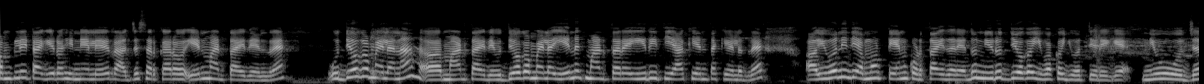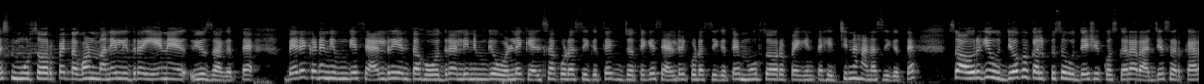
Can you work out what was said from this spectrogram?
ಕಂಪ್ಲೀಟ್ ಆಗಿರೋ ಹಿನ್ನೆಲೆಯಲ್ಲಿ ರಾಜ್ಯ ಸರ್ಕಾರ ಏನು ಮಾಡ್ತಾ ಇದೆ ಅಂದರೆ ಉದ್ಯೋಗ ಮೇಳನ ಮಾಡ್ತಾ ಇದೆ ಉದ್ಯೋಗ ಮೇಳ ಏನಕ್ಕೆ ಮಾಡ್ತಾರೆ, ಈ ರೀತಿ ಯಾಕೆ ಅಂತ ಕೇಳಿದ್ರೆ ಯುವನಿಧಿ ಯುವ ನಿಧಿ ಅಮೌಂಟ್ ಏನು ಕೊಡ್ತಾ ಇದ್ದಾರೆ, ಅದು ನಿರುದ್ಯೋಗ ಯುವಕ ಯುವತಿಯರಿಗೆ. ನೀವು ಜಸ್ಟ್ ಮೂರು ಸಾವಿರ ರೂಪಾಯಿ ತೊಗೊಂಡು ಮನೇಲಿದ್ರೆ ಏನೇ ಯೂಸ್ ಆಗುತ್ತೆ. ಬೇರೆ ಕಡೆ ನಿಮಗೆ ಸ್ಯಾಲ್ರಿ ಅಂತ ಹೋದರೆ ಅಲ್ಲಿ ನಿಮಗೆ ಒಳ್ಳೆ ಕೆಲಸ ಕೂಡ ಸಿಗುತ್ತೆ, ಜೊತೆಗೆ ಸ್ಯಾಲ್ರಿ ಕೂಡ ಸಿಗುತ್ತೆ, ಮೂರು ಸಾವಿರ ರೂಪಾಯಿಗಿಂತ ಹೆಚ್ಚಿನ ಹಣ ಸಿಗುತ್ತೆ. ಸೊ ಅವರಿಗೆ ಉದ್ಯೋಗ ಕಲ್ಪಿಸೋ ಉದ್ದೇಶಕ್ಕೋಸ್ಕರ ರಾಜ್ಯ ಸರ್ಕಾರ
